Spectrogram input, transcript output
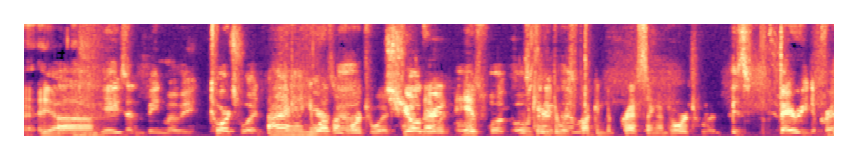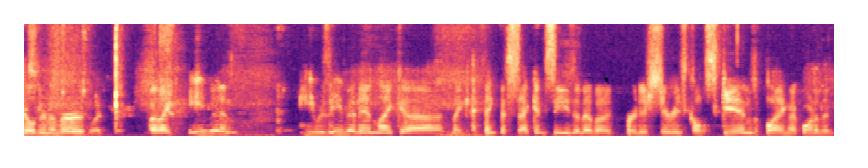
Yeah. Um, Yeah, he's in the Bean movie. Torchwood. Ah, he was on Uh, Torchwood. Children- That was- his what- what his was character was of one? fucking depressing on Torchwood. It's very depressing. Children of Earth. Torchwood. But like even he was even in like uh like I think the second season of a British series called Skins, playing like one of the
